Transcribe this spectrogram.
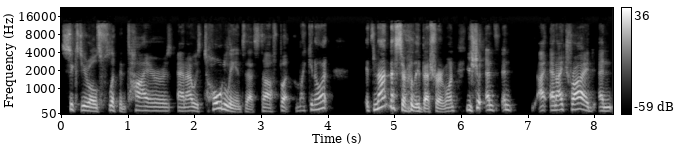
sixty year olds flipping tires, and I was totally into that stuff. But I'm like, you know what? It's not necessarily best for everyone. You should, and and I, and I tried, and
